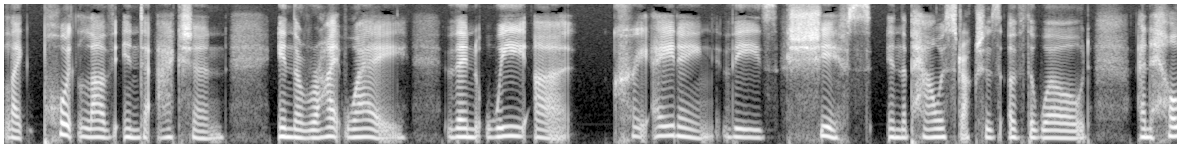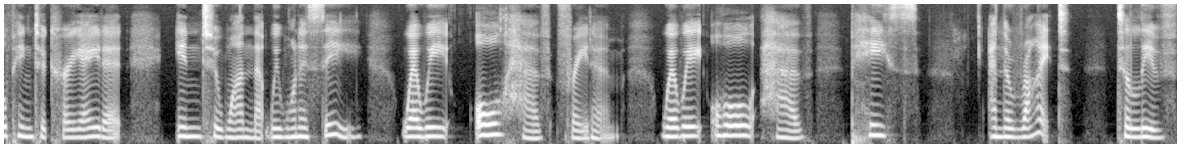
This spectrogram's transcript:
like put love into action in the right way, then we are creating these shifts in the power structures of the world and helping to create it into one that we want to see, where we all have freedom, where we all have peace and the right to live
